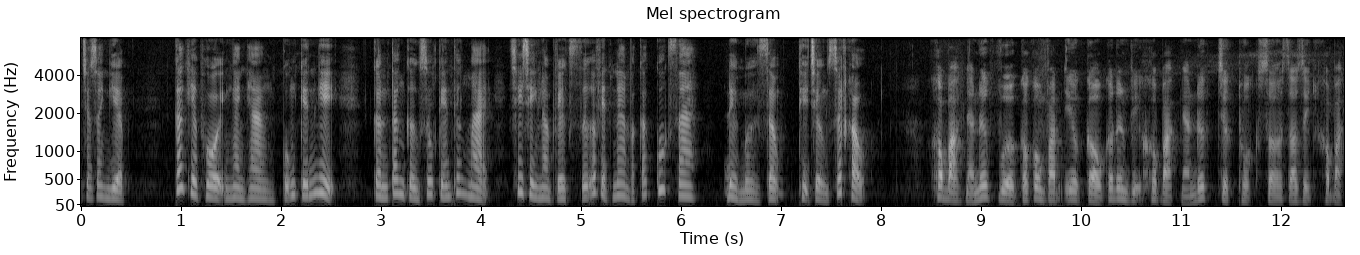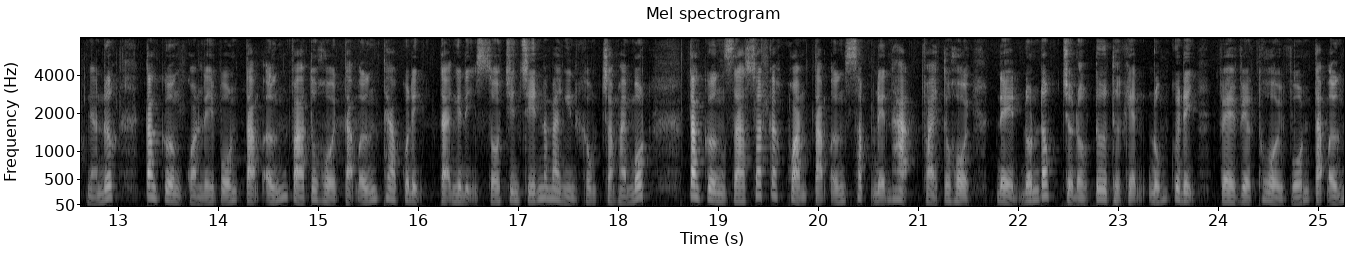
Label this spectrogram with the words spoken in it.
cho doanh nghiệp. Các hiệp hội ngành hàng cũng kiến nghị cần tăng cường xúc tiến thương mại, chương trình làm việc giữa Việt Nam và các quốc gia để mở rộng thị trường xuất khẩu. Kho bạc nhà nước vừa có công văn yêu cầu các đơn vị kho bạc nhà nước trực thuộc Sở giao dịch kho bạc nhà nước tăng cường quản lý vốn tạm ứng và thu hồi tạm ứng theo quy định tại Nghị định số 99 năm 2021, tăng cường ra soát các khoản tạm ứng sắp đến hạn phải thu hồi để đôn đốc chủ đầu tư thực hiện đúng quy định về việc thu hồi vốn tạm ứng.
